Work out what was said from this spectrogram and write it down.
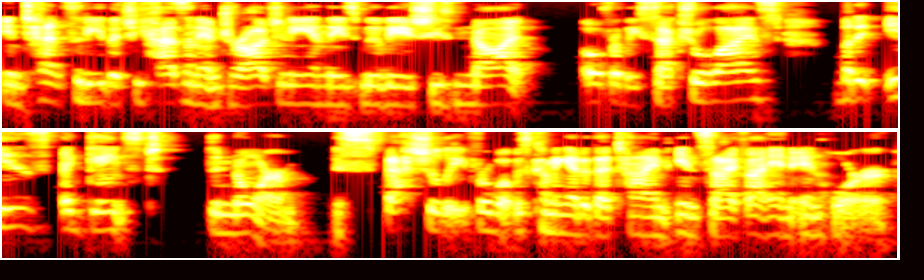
intensity, that she has an androgyny in these movies. She's not overly sexualized, but it is against the norm, especially for what was coming out at that time in sci fi and in horror.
